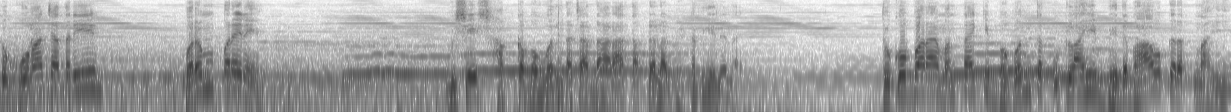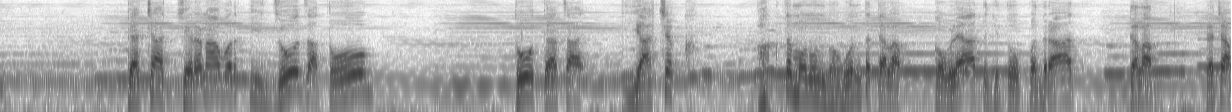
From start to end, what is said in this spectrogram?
की कोणाच्या तरी परंपरेने विशेष हक्क भगवंताच्या दारात आपल्याला भेटत गेलेला आहे. तुकोबाराय म्हणताय की भगवंत कुठलाही भेदभाव करत नाही. त्याच्या चरणावरती जो जातो तो त्याचा याचक भक्त म्हणून भगवंत त्याला कवळ्यात घेतो पदरात त्याला त्याच्या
